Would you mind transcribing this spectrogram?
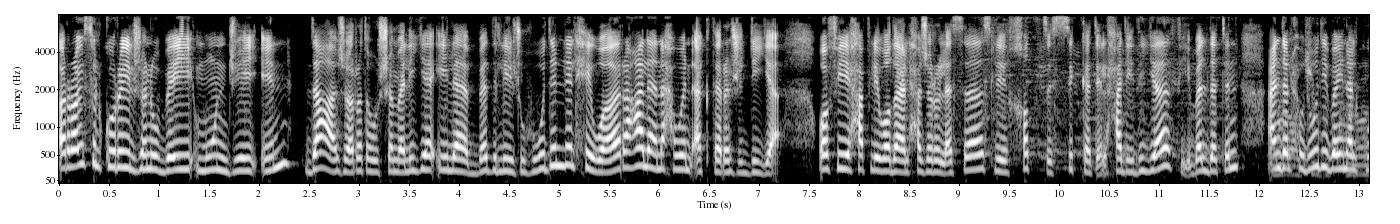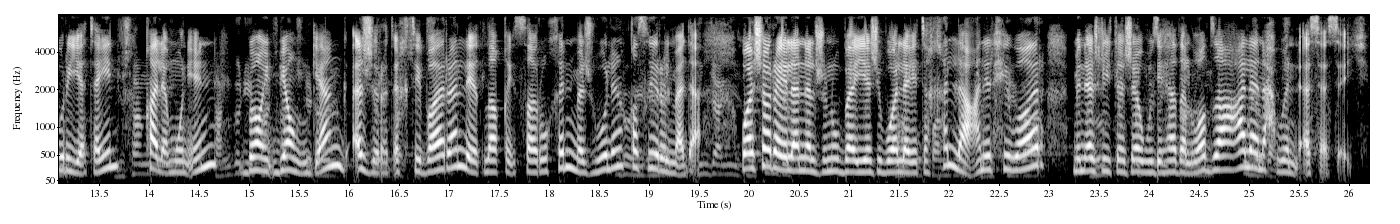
الرئيس الكوري الجنوبي مون جي إن دعا جارته الشمالية إلى بذل جهود للحوار على نحو أكثر جدية. وفي حفل وضع الحجر الأساس لخط السكة الحديدية في بلدة عند الحدود بين الكوريتين قال مون إن بيونغ يانغ أجرت اختبارا لإطلاق صاروخ مجهول قصير المدى. وأشار إلى أن الجنوب يجب ألا يتخلى عن الحوار من أجل تجاوز هذا الوضع على نحو أساسي.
